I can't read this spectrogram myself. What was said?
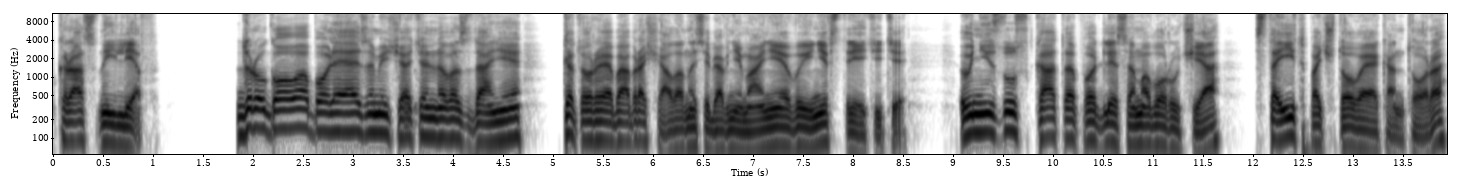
«Красный лев». Другого, более замечательного здания, которое бы обращало на себя внимание, вы не встретите. Внизу ската подле самого ручья стоит почтовая контора,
